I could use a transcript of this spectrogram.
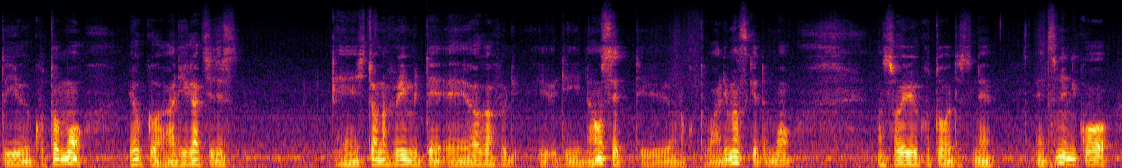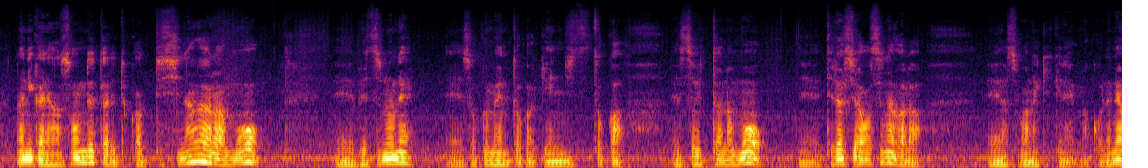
ていうことも、よくありがちです。えー、人の振り見て、えー、我が振り直せっていうようなことはありますけども、まあ、そういうことをですね、えー、常にこう何かに遊んでたりとかってしながらも、え別のね、え側面とか現実とか、えそういったのも、え照らし合わせながら、え遊ばなきゃいけない。まあこれね、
